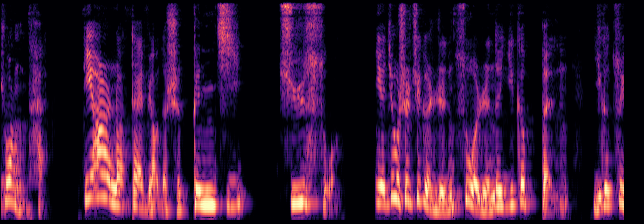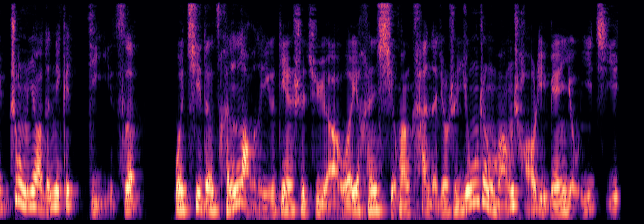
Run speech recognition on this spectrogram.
状态。第二呢，代表的是根基居所。也就是这个人做人的一个本，一个最重要的那个底子。我记得很老的一个电视剧啊，我也很喜欢看的，就是《雍正王朝》里边有一集，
